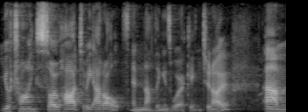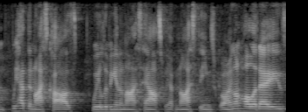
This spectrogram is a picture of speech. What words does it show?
you're trying so hard to be adults and nothing is working. Do you know? Um, we had the nice cars. We were living in a nice house. We have nice things. We're going on holidays.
